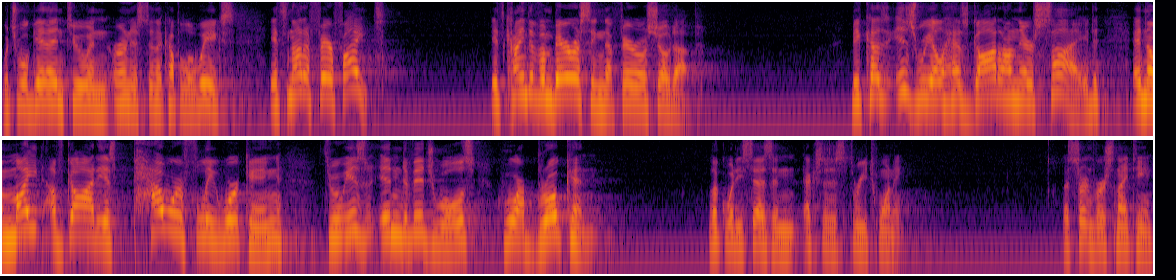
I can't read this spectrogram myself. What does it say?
which we'll get into in earnest in a couple of weeks, it's not a fair fight. It's kind of embarrassing that Pharaoh showed up. Because Israel has God on their side, and the might of God is powerfully working through individuals who are broken. Look what he says in Exodus 3:20. Let's start in verse 19.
